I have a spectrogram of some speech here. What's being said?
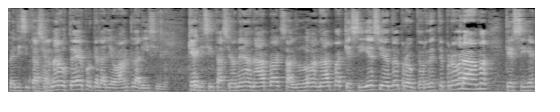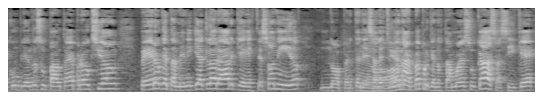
felicitaciones a ustedes porque la llevaban clarísima. ¿Qué? Felicitaciones a Natback, saludos a Natback que sigue siendo el productor de este programa, que sigue cumpliendo su pauta de producción, pero que también hay que aclarar que este sonido no pertenece No. al estudio de Natback porque no estamos en su casa, así que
